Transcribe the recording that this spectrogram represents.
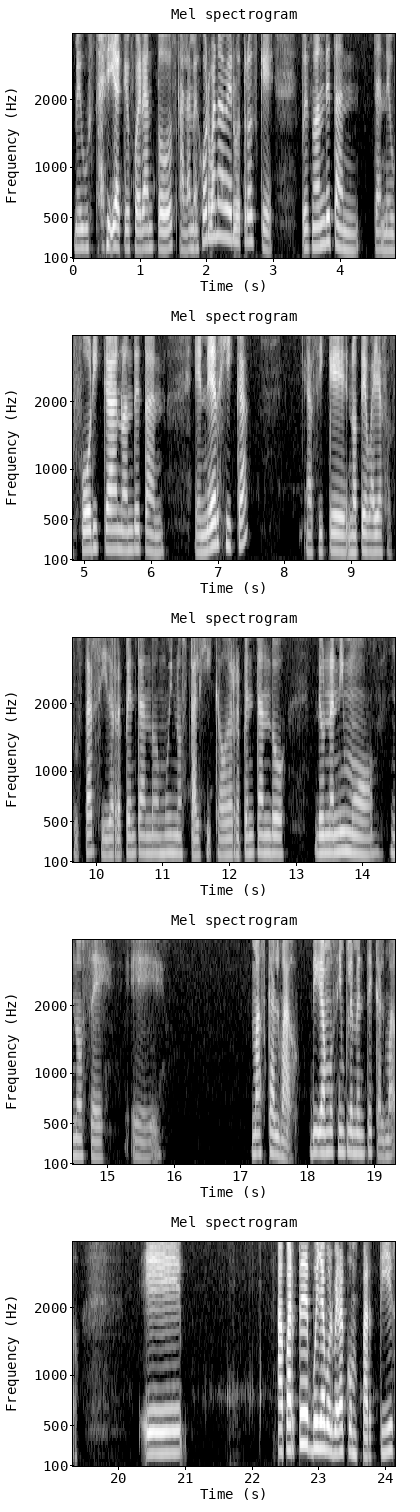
me gustaría que fueran todos. A lo mejor van a haber otros que pues no ande tan, tan eufórica, no ande tan enérgica. Así que no te vayas a asustar si de repente ando muy nostálgica o de repente ando de un ánimo, no sé, eh, más calmado, digamos simplemente calmado. Eh, aparte voy a volver a compartir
